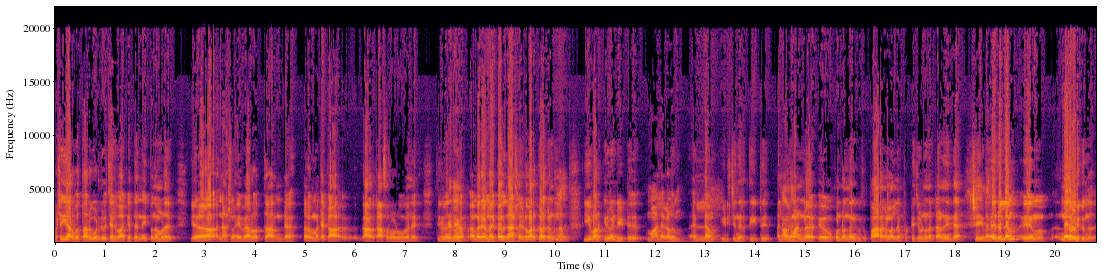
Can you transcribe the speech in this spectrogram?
പക്ഷേ ഈ അറുപത്തി ആറ് കോടി രൂപ ചെലവാക്കിയാൽ തന്നെ ഇപ്പൊ നമ്മൾ നാഷണൽ ഹൈവേ അറുപത്തി ആറിന്റെ മറ്റേ കാസർഗോഡ് മുതൽ തിരുവനന്തപുരം വരെയുള്ള ഇപ്പൊ നാഷണൽ ഹൈവേയുടെ വർക്ക് കിടക്കണ്ടല്ലോ ഈ വർക്കിന് വേണ്ടിയിട്ട് മലകളും എല്ലാം ഇടിച്ചു നിർത്തിയിട്ട് അല്ലെങ്കിൽ മണ്ണ് കൊണ്ടുവന്ന് പാറകളെല്ലാം പൊട്ടിച്ചു കൊണ്ടുവന്നിട്ടാണ് ഇതിന്റെ ഇതെല്ലാം നിലവൊരുക്കുന്നത്.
